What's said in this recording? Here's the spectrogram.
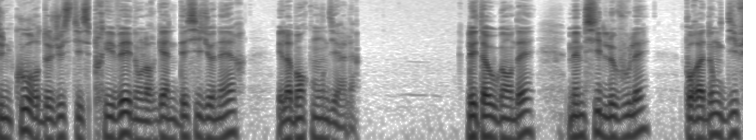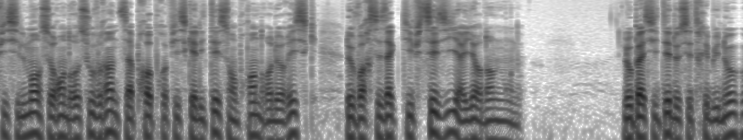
d'une cour de justice privée dont l'organe décisionnaire est la Banque mondiale. L'État ougandais, même s'il le voulait, pourrait donc difficilement se rendre souverain de sa propre fiscalité sans prendre le risque de voir ses actifs saisis ailleurs dans le monde. L'opacité de ces tribunaux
